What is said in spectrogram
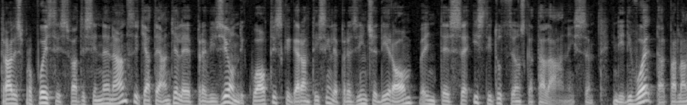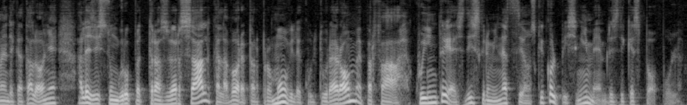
Tra le proposte fatte in denanzi chiate anche le previsioni di quotis che garantiscono le presenze di Rom in tesse istituzioni catalanis. In DDV, dal Parlamento di Catalogna, esiste un gruppo trasversale che lavora per promuovere le culture rom e per fare quintri e discriminazioni che colpiscono i membri di questo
